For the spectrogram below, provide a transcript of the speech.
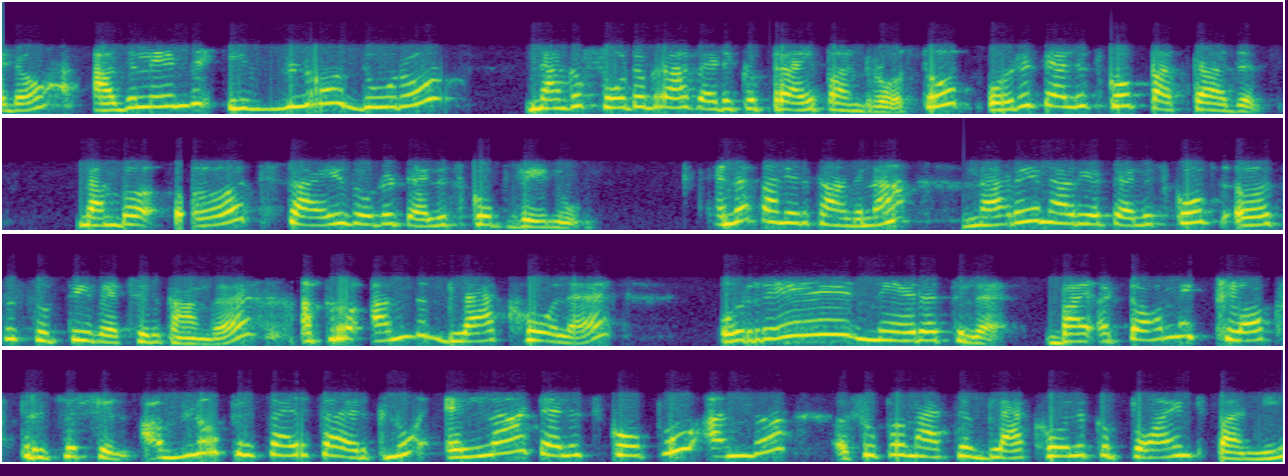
இடம் அதுலேருந்து இவ்வளோ தூரம் நாங்கள் ஃபோட்டோகிராஃப் எடுக்க ட்ரை பண்ணுறோம் ஸோ ஒரு டெலிஸ்கோப் பத்தாது. நம்ம ஏர்த் சைஸோட டெலிஸ்கோப் வேணும். என்ன பண்ணிருக்காங்கன்னா நிறைய நிறைய டெலிஸ்கோப்ஸ் ஏர்த் சுத்தி வச்சிருக்காங்க. அப்புறம் அந்த பிளாக் ஹோல ஒரே நேரத்துல பை அட்டாமிக் கிளாக் ப்ரிசிஷன் அவ்வளோ ப்ரிசைஸா இருக்கணும். எல்லா டெலிஸ்கோப்பும் அந்த சூப்பர் மேசிவ் பிளாக் ஹோலுக்கு பாயிண்ட் பண்ணி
